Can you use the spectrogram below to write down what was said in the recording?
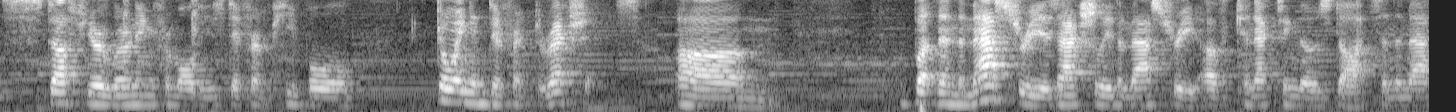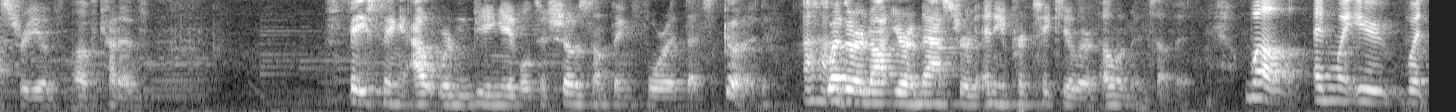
stuff you're learning from all these different people going in different directions. Um, but then the mastery is actually the mastery of connecting those dots and the mastery of, of kind of facing outward and being able to show something for it that's good Uh-huh. whether or not you're a master of any particular element of it Well, and what you what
